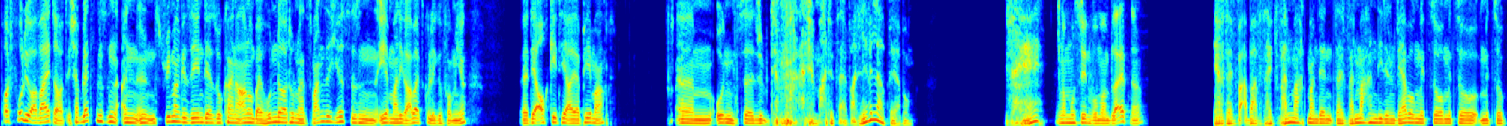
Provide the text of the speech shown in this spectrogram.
Portfolio erweitert. Ich habe letztens einen, einen, einen Streamer gesehen, der so, keine Ahnung, bei 100, 120 ist. Das ist ein ehemaliger Arbeitskollege von mir, äh, der auch GTA RP macht. Ähm, und äh, der, der macht jetzt einfach Level-Up-Werbung. So, hä? Man muss sehen, wo man bleibt, ne? Ja, seit, aber seit wann macht man denn, seit wann machen die denn Werbung mit so, mit so, mit so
